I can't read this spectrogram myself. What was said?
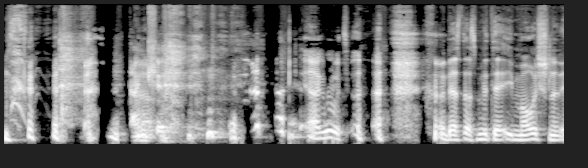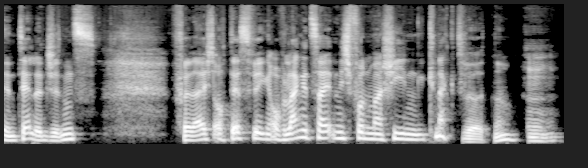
Danke. ja, gut. Und dass das mit der Emotional Intelligence vielleicht auch deswegen auf lange Zeit nicht von Maschinen geknackt wird. Ne? Mhm.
